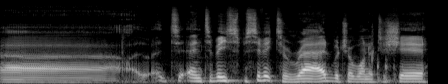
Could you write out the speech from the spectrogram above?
uh, to, and to be specific to Rad, which I wanted to share,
